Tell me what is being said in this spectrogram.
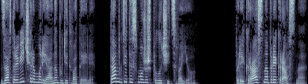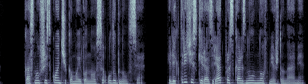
Завтра вечером Мариана будет в отеле, там, где ты сможешь получить свое. Прекрасно, прекрасно. Коснувшись кончика моего носа, улыбнулся. Электрический разряд проскользнул вновь между нами.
